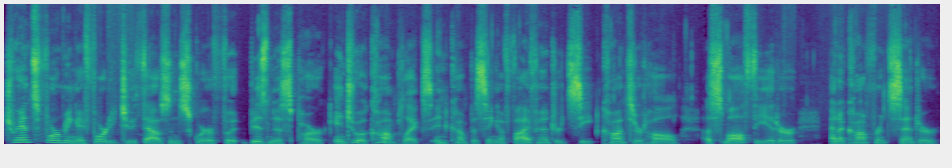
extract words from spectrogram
Transforming a 42,000 square foot business park into a complex encompassing a 500 seat concert hall, a small theater, and a conference center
